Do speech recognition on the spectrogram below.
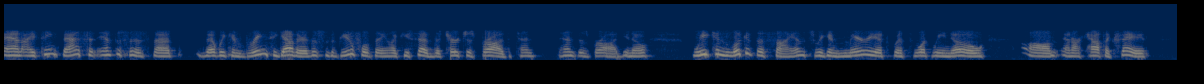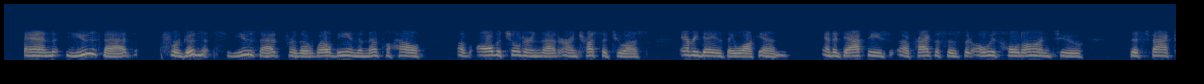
And I think that's an emphasis that that we can bring together. This is the beautiful thing, like you said, the church is broad, the tent, tent is broad. You know, we can look at the science, we can marry it with what we know um, in our Catholic faith, and use that for goodness. Use that for the well-being, the mental health of all the children that are entrusted to us every day as they walk in, and adapt these uh, practices, but always hold on to this fact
